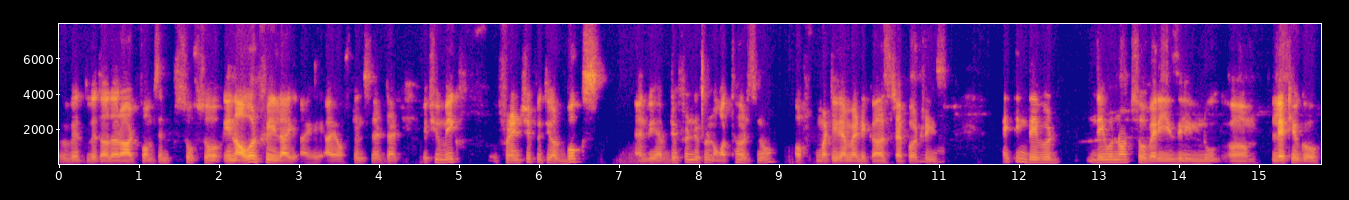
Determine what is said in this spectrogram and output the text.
with with other art forms. And so so in our field i i, I often said that if you make friendship with your books and we have different different authors no of materia medicas repertories yeah. I think they would they would not so very easily lo- um, let you go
